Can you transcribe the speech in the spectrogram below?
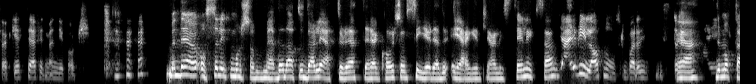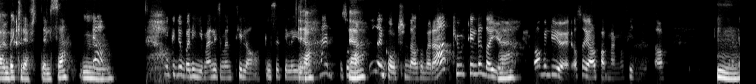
fuck it, jeg finner meg en ny coach. Men det er jo også litt morsomt med det, at du, da leter du etter en coach som sier det du egentlig har lyst til, ikke sant? Jeg ville at noen skulle bare støtte Ja, meg. du måtte ha en bekreftelse. Mm. Ja. Kan ikke du bare gi meg liksom en tillatelse til å gjøre Ja. det her? Og så Ja. fant jo den coachen da som bare ja, kult til det, da gjør Ja. du det. Hva vil du gjøre? Og så hjalp han meg med å finne ut av Mm.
